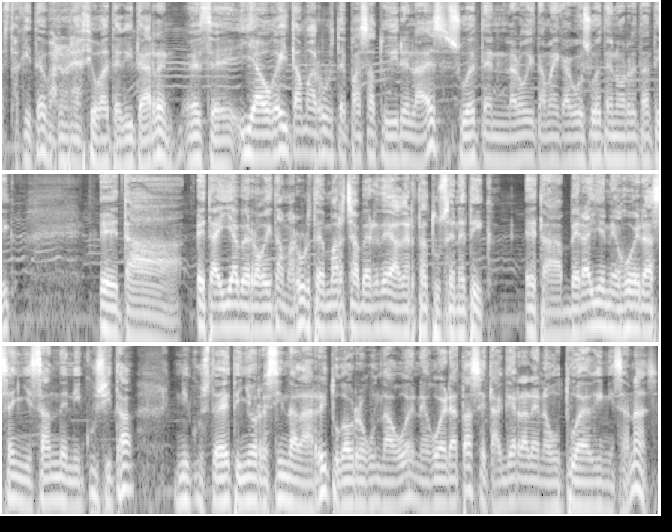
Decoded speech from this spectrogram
ez dakite, baloreazio bat egitearen. Ez, e, ia hogeita marrurte pasatu direla, ez? Zueten, laro maikako zueten horretatik. Eta, eta ia berrogeita marrurte martxa berdea gertatu zenetik. Eta beraien egoera zein izan den ikusita, nik uste dut inorrezin dala harritu gaur egun dagoen egoerataz eta gerraren autua egin izanaz.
